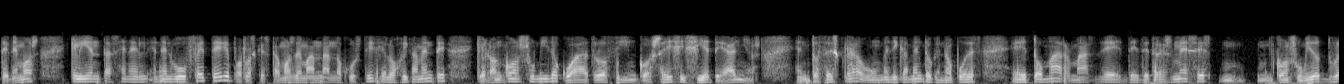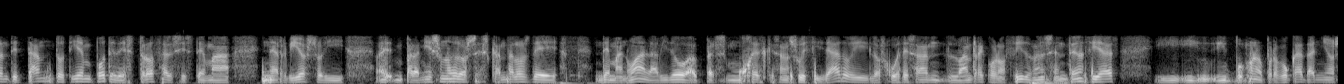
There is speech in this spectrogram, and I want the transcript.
tenemos clientas en el, en el bufete por las que estamos demandando justicia, lógicamente, que lo han consumido cuatro, cinco, seis y siete años. Entonces, claro, un medicamento que no puedes eh, tomar más de, tres meses, mm, consumido durante tanto tiempo, te destroza el sistema nervioso y eh, para mí es uno de los escándalos de, de manual. Ha habido mujeres que se han suicidado y los jueces han, lo han reconocido en sentencias y, bueno, provoca daños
